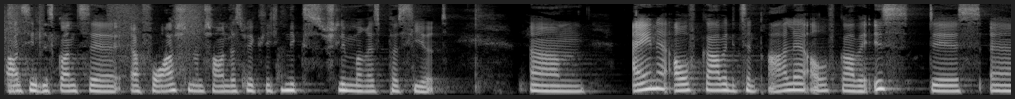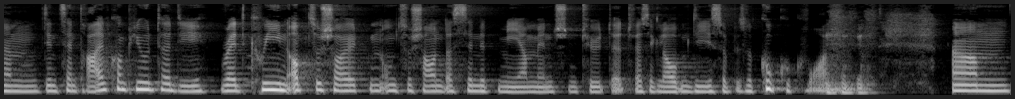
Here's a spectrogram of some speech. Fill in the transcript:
quasi das Ganze erforschen und schauen, dass wirklich nichts Schlimmeres passiert. Ähm, eine Aufgabe, die zentrale Aufgabe ist, das, ähm, den Zentralcomputer, die Red Queen, abzuschalten, um zu schauen, dass sie nicht mehr Menschen tötet, weil sie glauben, die ist ein bisschen Kuckuck geworden. ähm,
